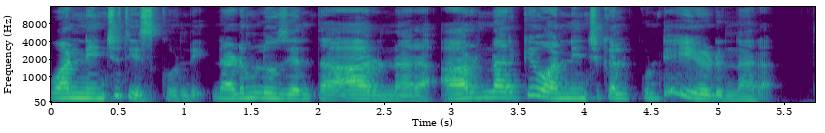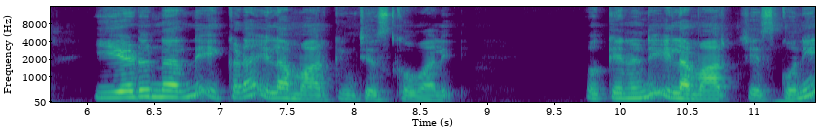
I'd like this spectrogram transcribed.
వన్ ఇంచ్ తీసుకోండి. నడుము లూజ్ ఎంత? ఆరున్నర. ఆరున్నరకి వన్ ఇంచ్ కలుపుకుంటే ఏడున్నర. ఈ ఏడున్నరని ఇక్కడ ఇలా మార్కింగ్ చేసుకోవాలి. ఓకేనండి ఇలా మార్క్ చేసుకొని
